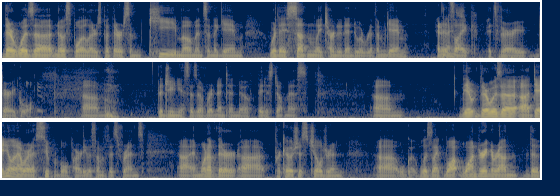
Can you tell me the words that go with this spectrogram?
there was uh, no spoilers, but there are some key moments in the game where they suddenly turned it into a rhythm game, and it's like it's very very cool. Um, the geniuses over at Nintendo, they just don't miss. Um, there, there was a uh, Daniel and I were at a Super Bowl party with some of his friends, uh, and one of their uh, precocious children uh, was like wa- wandering around the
